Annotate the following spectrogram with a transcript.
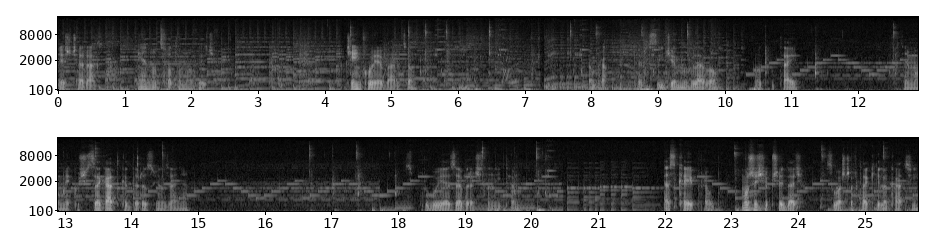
Jeszcze raz. Nie no, co to ma być? Dziękuję bardzo. Dobra, teraz idziemy w lewo. No tutaj. Tutaj mam jakąś zagadkę do rozwiązania. Spróbuję zebrać ten item. Escape rope. Może się przydać, zwłaszcza w takiej lokacji.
